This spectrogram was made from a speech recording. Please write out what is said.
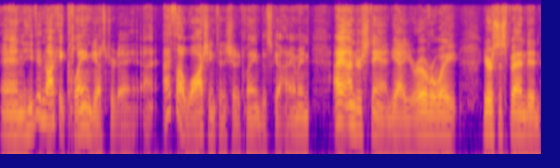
and he did not get claimed yesterday. I, I thought Washington should have claimed this guy. I mean, I understand. Yeah, you're overweight. You're suspended.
